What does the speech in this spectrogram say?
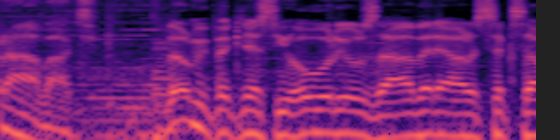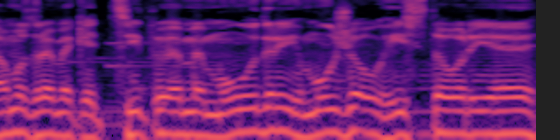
Rozprávať. Veľmi pekne si hovoril v závere, ale však samozrejme, keď citujeme múdrych mužov histórie,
